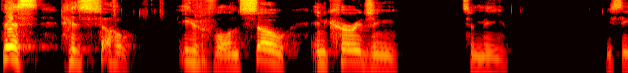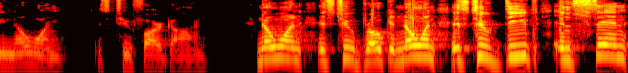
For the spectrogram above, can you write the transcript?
This is so beautiful and so encouraging to me. You see, no one is too far gone. No one is too broken. No one is too deep in sin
